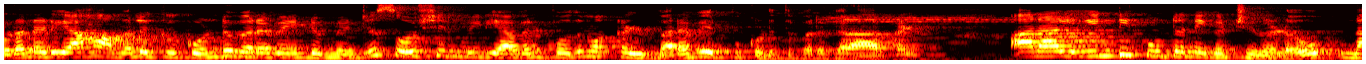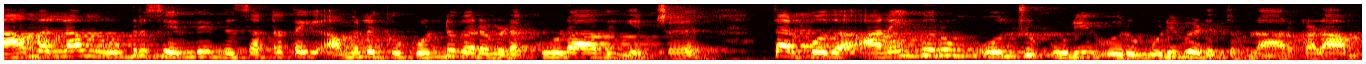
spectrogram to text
உடனடியாக அமலுக்கு கொண்டு வர வேண்டும் என்று சோஷியல் மீடியாவில் பொதுமக்கள் வரவேற்பு கொடுத்து வருகிறார்கள். ஆனால் இண்டி கூட்டணி கட்சிகளோ நாமெல்லாம் ஒன்று சேர்ந்து இந்த சட்டத்தை அமலுக்கு கொண்டு வரவிடக்கூடாது என்று தற்போது அனைவரும் ஒன்று கூடி ஒரு முடிவெடுத்துள்ளார்களாம்.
